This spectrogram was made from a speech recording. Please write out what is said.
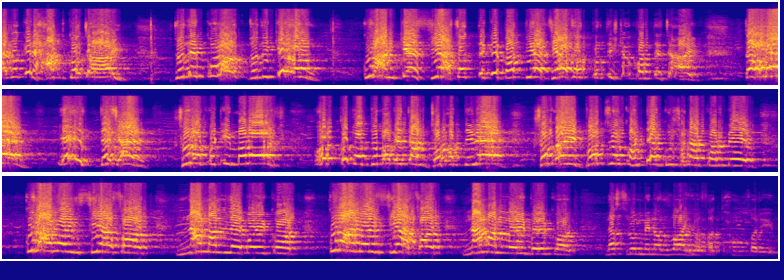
শাসকের হাত গোচায় যদি কোনো, যদি কেউ কোরআনকে সিয়াসত থেকে বাদ দিয়ে সিয়াসত প্রতিষ্ঠা করতে চায়, তাহলে এই দেশের ষোলো কোটি মানুষ ঐক্যবদ্ধভাবে তার জবাব দিবেন সকলে বজ্র কণ্ঠে ঘোষণা করবেন কোরআন ওই সিয়াসত না মানলে বৈকট, কোরআন ওই সিয়াসত না মানলেই বৈকট। নাসরুম মিনাল্লাহি ওয়া ফাতহুম করিম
